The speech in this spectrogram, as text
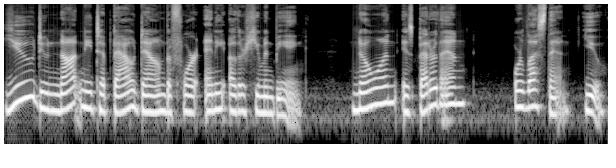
You do not need to bow down before any other human being. No one is better than or less than you.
